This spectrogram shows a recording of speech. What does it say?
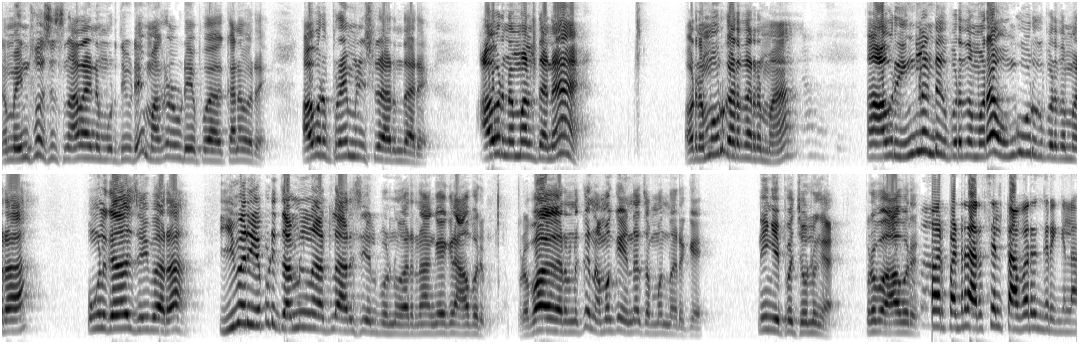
நம்ம இன்ஃபோசிஸ் நாராயணமூர்த்தியுடைய மகளுடைய கணவர். அவர் பிரைம் மினிஸ்டராக இருந்தார். அவர் நம்மால் தானே? அவர் நம்ம ஊருக்காரர் தானம்மா அவர் இங்கிலாந்துக்கு பிரதமரா? உங்கள் ஊருக்கு பிரதமரா? உங்களுக்கு ஏதாவது செய்வாரா? இவர் எப்படி தமிழ்நாட்டில் அரசியல் பண்ணுவார்? நான் கேட்குறேன் அவர் பிரபாகரனுக்கு நமக்கு என்ன சம்மந்தம் இருக்கு? நீங்கள் இப்போ சொல்லுங்கள் பிரபா அவர் அவர் பண்ற அரசியல் தவறுங்கிறீங்களா?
